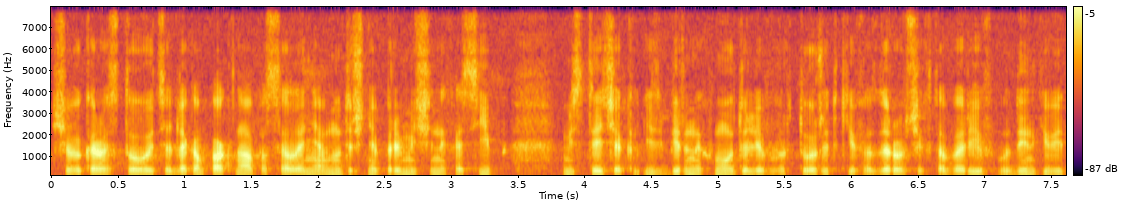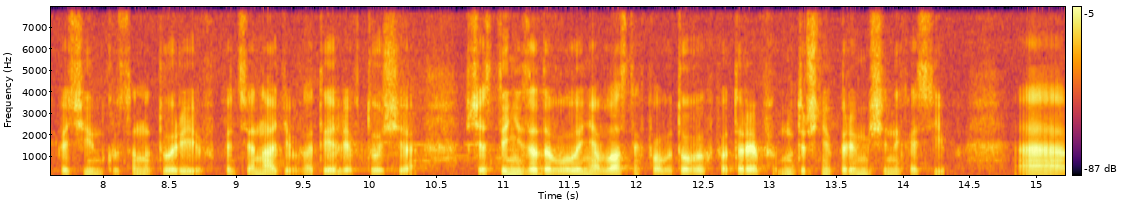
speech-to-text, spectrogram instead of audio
що використовується для компактного поселення внутрішньопереміщених осіб, містечок і збірних модулів, гуртожитків, оздоровчих таборів, будинків відпочинку, санаторіїв, пенсіонатів, готелів тощо в частині задоволення власних побутових потреб внутрішньопереміщених осіб. Е,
